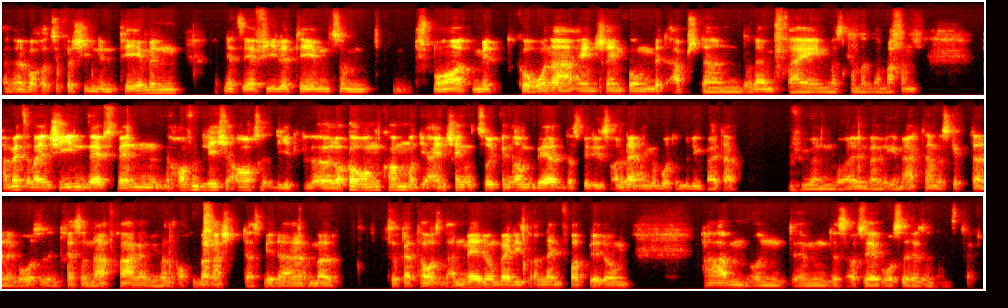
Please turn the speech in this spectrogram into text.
eine Woche zu verschiedenen Themen. Wir hatten jetzt sehr viele Themen zum Sport mit Corona-Einschränkungen, mit Abstand oder im Freien. Was kann man da machen? Haben jetzt aber entschieden, selbst wenn hoffentlich auch die Lockerungen kommen und die Einschränkungen zurückgenommen werden, dass wir dieses Online-Angebot unbedingt weiterführen wollen, weil wir gemerkt haben, es gibt da ein großes Interesse und Nachfrage. Wir waren auch überrascht, dass wir da immer ca. 1000 Anmeldungen bei diesen Online-Fortbildungen haben und ähm, das auf sehr große Resonanz trifft.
